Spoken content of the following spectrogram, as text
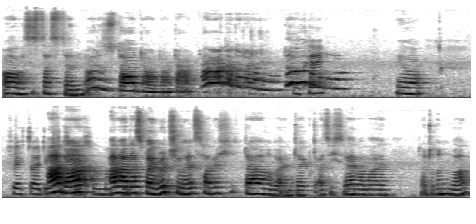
Oh, was ist das denn? Oh, das ist da und da und da und da. da, da, da, da, da, da. Okay. Ja. Vielleicht sollte ich das Aber, so machen. aber das bei Rituals habe ich darüber entdeckt, als ich selber mal da drin war.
